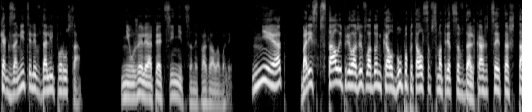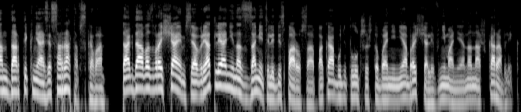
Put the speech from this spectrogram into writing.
как заметили вдали паруса. Неужели опять Синицыны пожаловали? Нет. Борис встал и, приложив ладонь к колбу, попытался всмотреться вдаль. Кажется, это штандарты князя Саратовского. Тогда возвращаемся. Вряд ли они нас заметили без паруса. Пока будет лучше, чтобы они не обращали внимания на наш кораблик.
